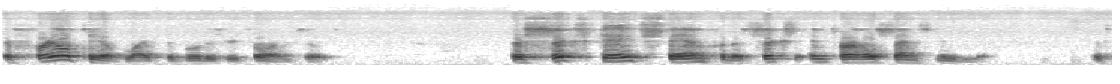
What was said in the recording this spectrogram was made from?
the frailty of life the Buddha is referring to. The six gates stand for the six internal sense media, the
